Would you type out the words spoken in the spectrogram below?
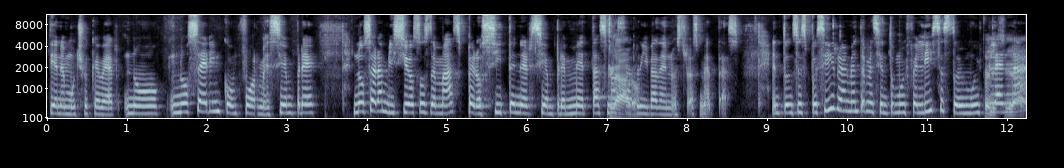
tiene mucho que ver, no, no ser inconformes, siempre, no ser ambiciosos de más, pero sí tener siempre metas más Claro. arriba de nuestras metas. Entonces, pues sí, realmente me siento muy feliz, estoy muy plena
